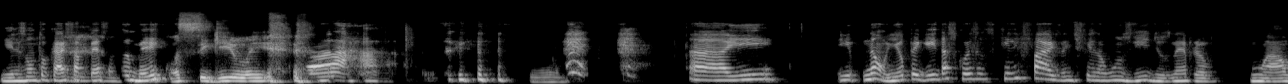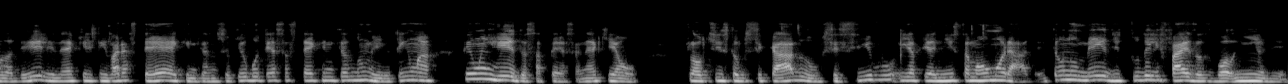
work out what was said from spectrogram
e eles vão tocar essa peça também. Conseguiu, hein? Ah. Aí, e, não, e eu peguei das coisas que ele faz. A gente fez alguns vídeos, né, para uma aula dele, né, que ele tem várias técnicas, não sei o que. Eu botei essas técnicas no meio. Tem uma, tem um enredo essa peça, né, que é o flautista obcecado, obsessivo, e a pianista mal-humorada. Então, no meio de tudo, ele faz as bolinhas de,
